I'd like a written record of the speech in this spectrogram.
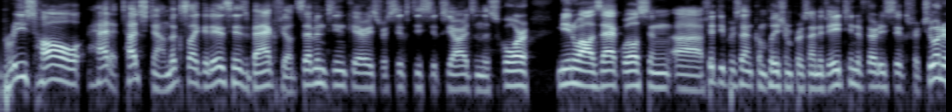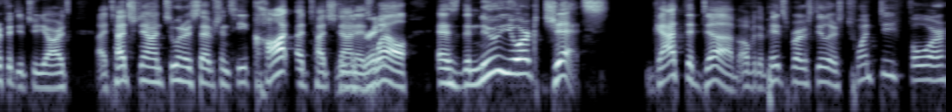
Breece Hall had a touchdown. Looks like it is his backfield. 17 carries for 66 yards in the score. Meanwhile, Zach Wilson, uh, 50% completion percentage, 18 of 36 for 252 yards, a touchdown, two interceptions. He caught a touchdown as well as the New York Jets got the dub over the Pittsburgh Steelers 24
